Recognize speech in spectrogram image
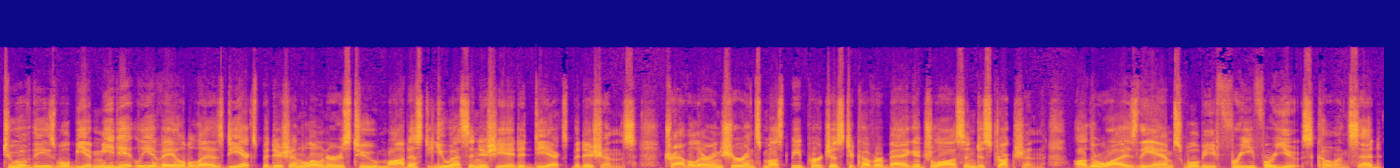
Two of these will be immediately available as DXpedition loaners to modest U.S. initiated DXpeditions. Traveler insurance must be purchased to cover baggage loss and destruction. Otherwise, the amps will be free for use, Cohen said.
